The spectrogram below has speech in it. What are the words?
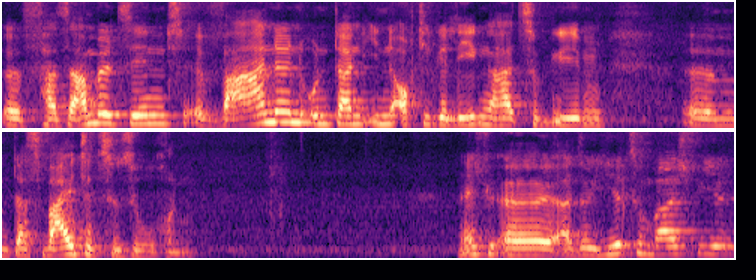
äh, versammelt sind, äh, warnen und dann ihnen auch die Gelegenheit zu geben, ähm, das Weite zu suchen. Äh, also hier zum Beispiel,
